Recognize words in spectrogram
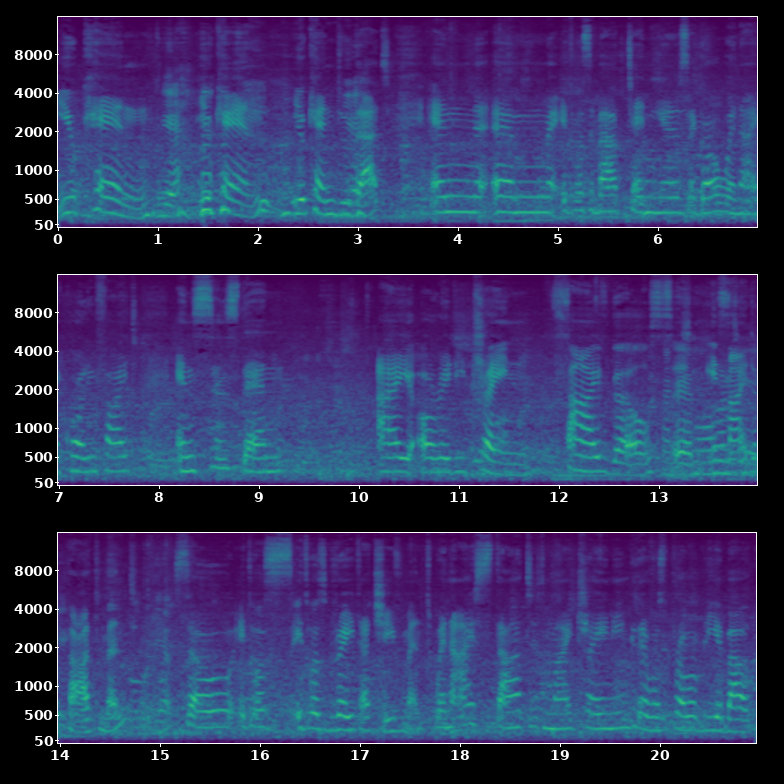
you can, yeah. you can, you can do yeah. that. And um, it was about ten years ago when I qualified, and since then I already trained five girls um, in my department. Yep. So it was it was great achievement. When I started my training, there was probably about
